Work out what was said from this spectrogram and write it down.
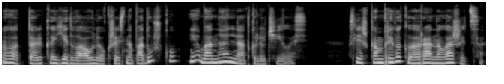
Вот только едва улегшись на подушку, я банально отключилась. Слишком привыкла рано ложиться.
